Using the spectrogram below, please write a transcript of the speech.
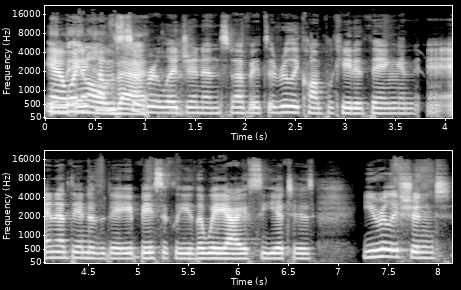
Yeah, in- when in it comes to religion and stuff, it's a really complicated thing. And and at the end of the day, basically, the way I see it is, you really shouldn't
